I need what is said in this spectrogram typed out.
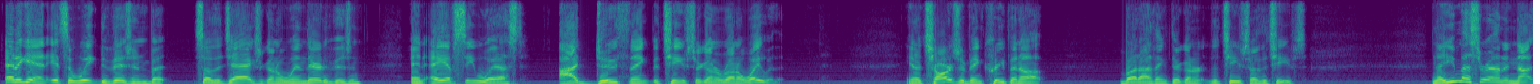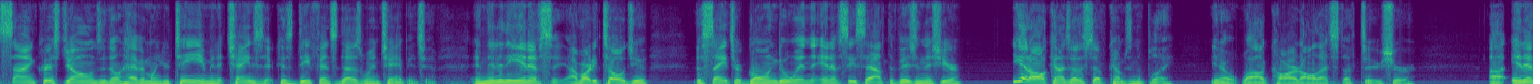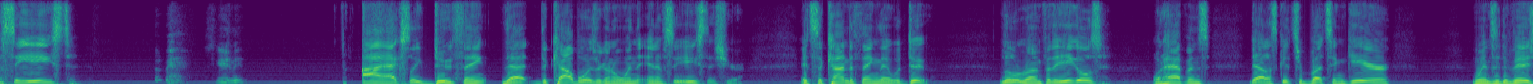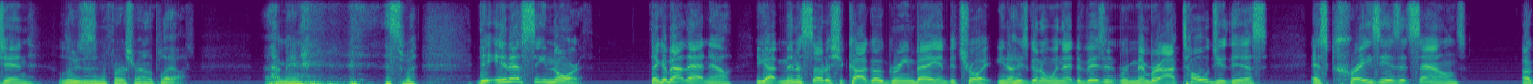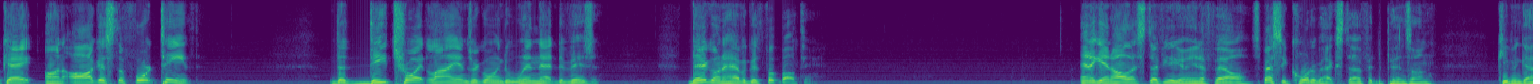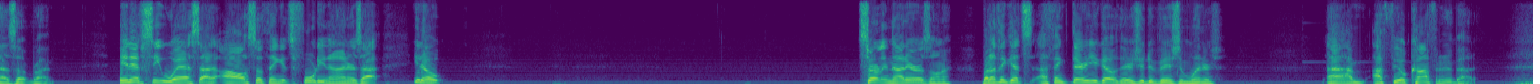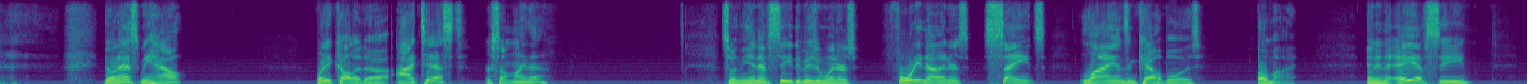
And again, it's a weak division, but so the Jags are going to win their division. And AFC West, I do think the Chiefs are going to run away with it. You know, Chargers have been creeping up but I think they're going to. The Chiefs are the Chiefs. Now you mess around and not sign Chris Jones and don't have him on your team, and it changes it because defense does win championships. And then in the NFC, I've already told you the Saints are going to win the NFC South division this year. You got all kinds of other stuff comes into play, you know, wild card, all that stuff too. Sure. Uh, NFC East. Excuse me. I actually do think that the Cowboys are going to win the NFC East this year. It's the kind of thing they would do little run for the Eagles. What happens? Dallas gets their butts in gear, wins the division, loses in the first round of the playoffs. I mean, that's what the NFC North. Think about that now. You got Minnesota, Chicago, Green Bay, and Detroit. You know who's going to win that division? Remember, I told you this, as crazy as it sounds, okay, on August the 14th, the Detroit Lions are going to win that division. They're going to have a good football team. And again, all that stuff, you know, NFL, especially quarterback stuff, it depends on keeping guys upright. NFC West, I, I also think it's 49ers. I you know, certainly not Arizona, but I think that's I think there you go. There's your division winners. I, I'm I feel confident about it. Don't ask me how. What do you call it? Uh, eye test or something like that. So in the NFC division winners, 49ers, Saints, Lions, and Cowboys. Oh my. And in the AFC,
